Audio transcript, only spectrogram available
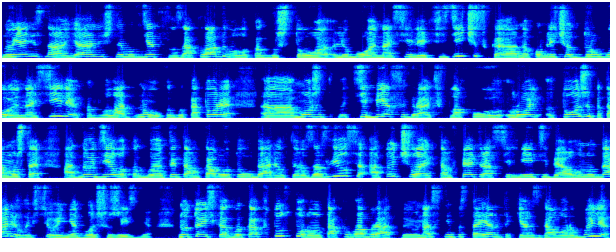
ну, я не знаю, я лично ему в детство закладывала, как бы, что любое насилие физическое, оно повлечет другое насилие, как бы, ну, как бы, которое э, может тебе сыграть в плохую роль тоже, потому что одно дело, как бы, ты там кого-то ударил, ты разозлился, а тот человек там в пять раз сильнее тебя, он ударил, и все, и нет больше жизни. Ну, то есть, как бы, как в ту сторону, так и в обратную. У нас с ним постоянно такие разговоры были,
